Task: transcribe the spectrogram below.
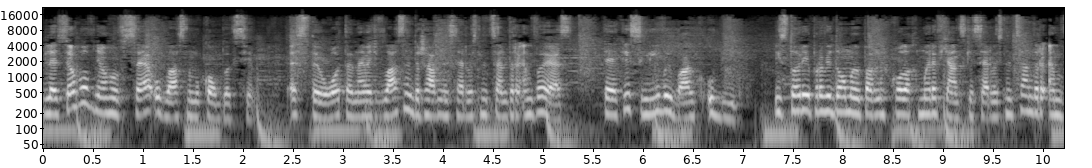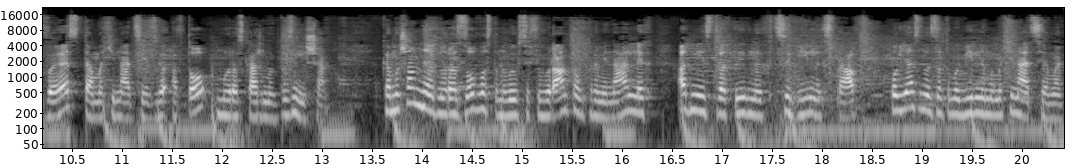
Для цього в нього все у власному комплексі: СТО та навіть власний державний сервісний центр МВС та якийсь лівий банк УБІД. Історії про відомий у певних колах Мереф'янський сервісний центр МВС та махінації з авто ми розкажемо пізніше. Камишан неодноразово становився фігурантом кримінальних, адміністративних, цивільних справ, пов'язаних з автомобільними махінаціями,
